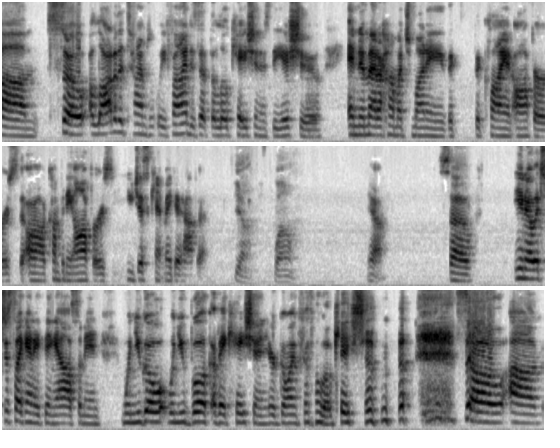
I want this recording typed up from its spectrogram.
Um, so a lot of the times what we find is that the location is the issue. And no matter how much money the, the client offers the uh, company offers you just can't make it happen. Yeah. Wow. yeah. So you know it's just like anything else. I mean when you go when you book a vacation you're going for the location. So um,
